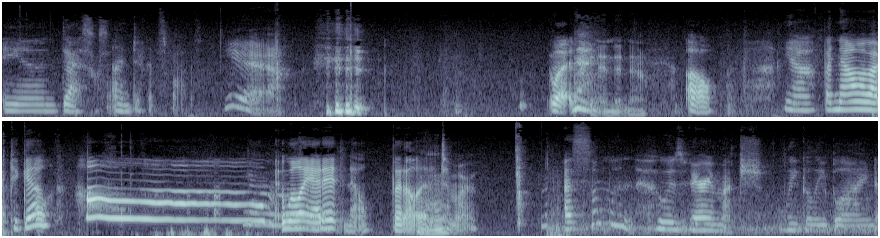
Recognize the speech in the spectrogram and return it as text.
and desks are in different spots. Yeah. you What? can end it now. Oh. Yeah, but now I'm about to go home. Will I edit? No, but I'll edit No. tomorrow. As someone who is very much legally blind,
